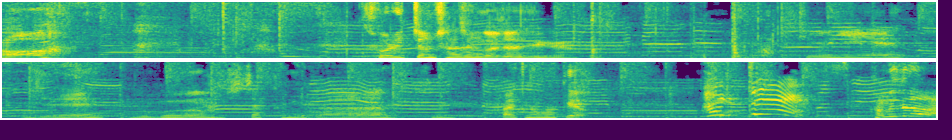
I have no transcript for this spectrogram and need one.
어? 소리점 찾은 거죠, 지금? 시윤이의 이제 녹음 시작합니다. 파이팅 한번 할게요. 파이팅! 갑니다!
